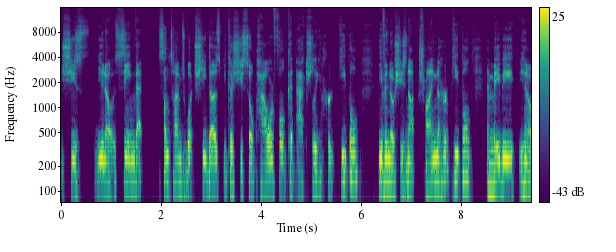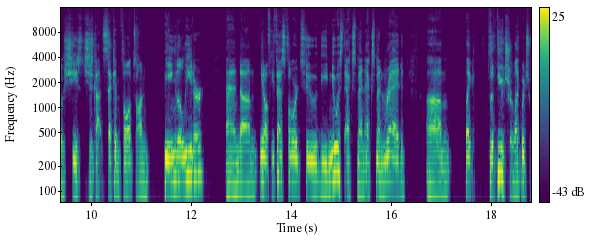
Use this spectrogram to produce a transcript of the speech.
she's, you know, seeing that sometimes what she does because she's so powerful could actually hurt people, even though she's not trying to hurt people. And maybe, you know, she's, she's got second thoughts on being the leader. And, um, you know, if you fast forward to the newest X-Men, X-Men Red, um, like the future, like which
